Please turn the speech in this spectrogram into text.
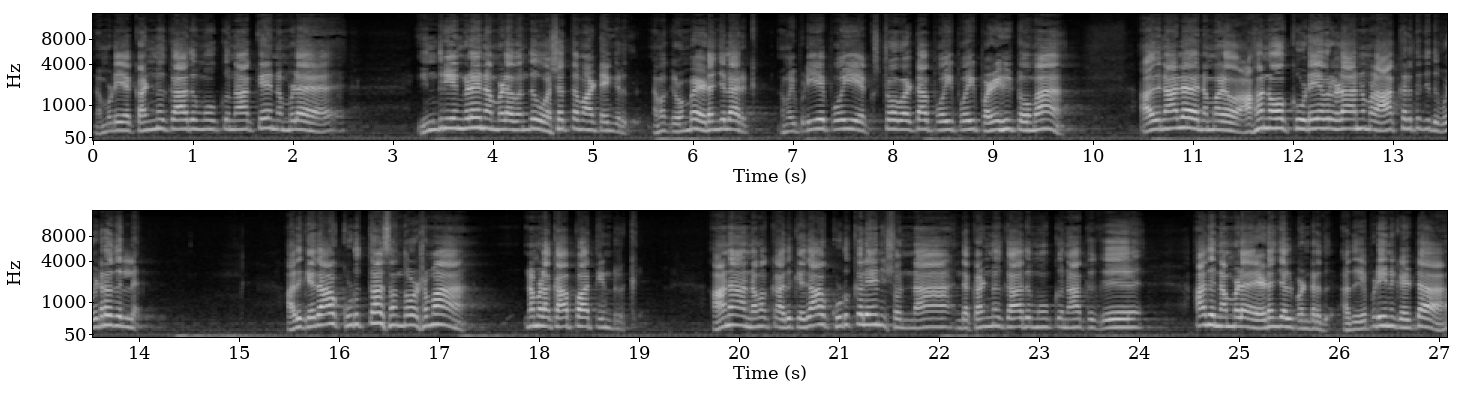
நம்முடைய கண்ணு காது மூக்கு நாக்கே நம்மளை இந்திரியங்களே நம்மளை வந்து வசத்த மாட்டேங்கிறது. நமக்கு ரொம்ப இடைஞ்சலாக இருக்குது நம்ம இப்படியே போய் எக்ஸ்ட்ரோவர்ட்டாக போய் போய் பழகிட்டோமா? அதனால் நம்ம அகநோக்கு உடையவர்களாக நம்மளை ஆக்கிறதுக்கு இது விடுறதில்லை. அதுக்கு எதாவது கொடுத்தா சந்தோஷமாக நம்மளை காப்பாற்றின்னு இருக்கு ஆனால் நமக்கு அதுக்கு எதாவது கொடுக்கலேன்னு சொன்னால் இந்த கண்ணு காது மூக்கு நாக்குக்கு அது நம்மளை இடைஞ்சல் பண்ணுறது அது எப்படின்னு கேட்டால்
